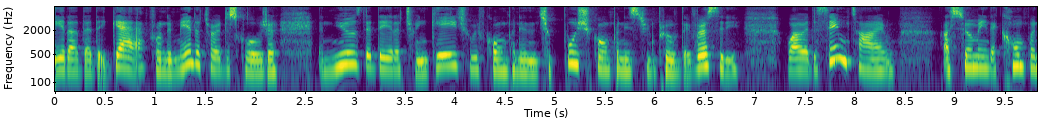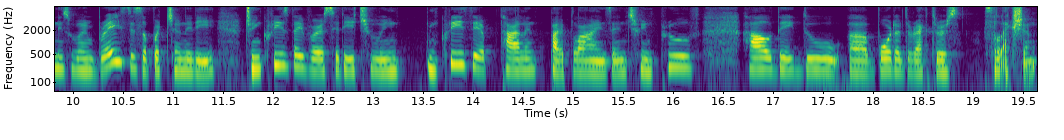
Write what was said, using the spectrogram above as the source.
data that they get from the mandatory disclosure and use the data to engage with companies and to push companies to improve diversity, while at the same time, assuming that companies will embrace this opportunity to increase diversity, to in- increase their talent pipelines, and to improve how they do uh, board of directors selection.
